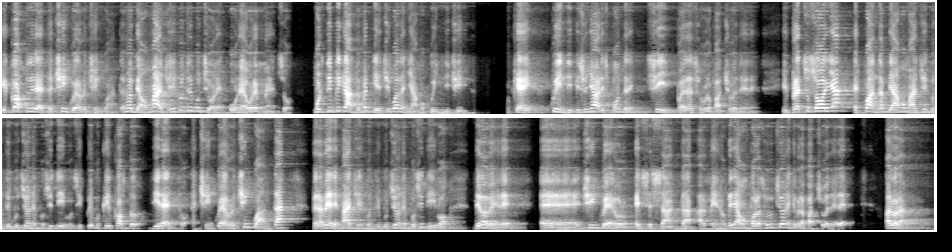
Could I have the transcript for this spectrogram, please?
Il costo diretto è 5,50 euro. Noi abbiamo margine di contribuzione 1,5 euro moltiplicato per 10 guadagniamo 15. Ok? Quindi bisognava rispondere sì, poi adesso ve lo faccio vedere. Il prezzo soglia è quando abbiamo margine di contribuzione positivo. Siccome il costo diretto è 5,50 euro, per avere margine di contribuzione positivo devo avere eh, 5,60 euro almeno. Vediamo un po' la soluzione che ve la faccio vedere. Allora,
